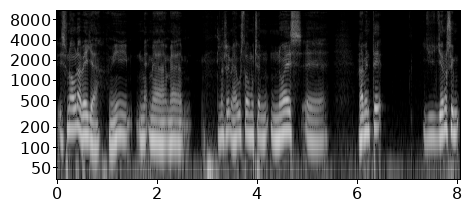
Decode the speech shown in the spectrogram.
es una obra bella. A mí me, ha, no sé, me ha gustado mucho. No es. realmente yo no soy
